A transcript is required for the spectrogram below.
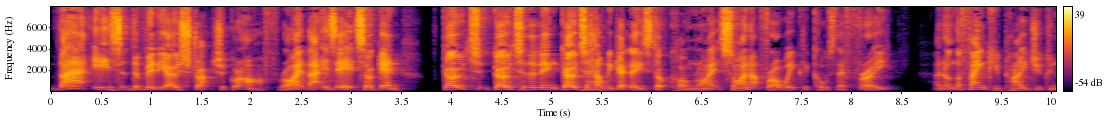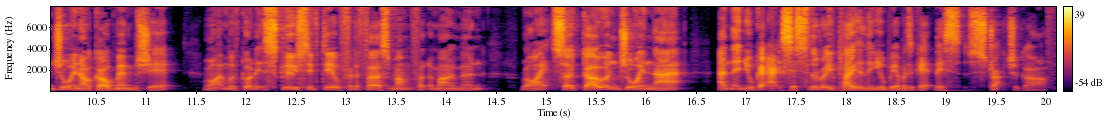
that is the video structure graph, right? That is it. So again, go to go to the link, go to helpmegetleads.com, right? Sign up for our weekly calls. They're free. And on the thank you page, you can join our gold membership, right? And we've got an exclusive deal for the first month at the moment, right? So go and join that, and then you'll get access to the replay, and then you'll be able to get this structure graph.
